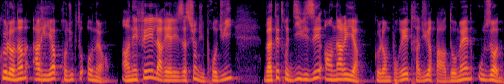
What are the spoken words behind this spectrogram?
que l'on nomme ARIA Product Owner. En effet, la réalisation du produit va être divisée en ARIA, que l'on pourrait traduire par domaine ou zone.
